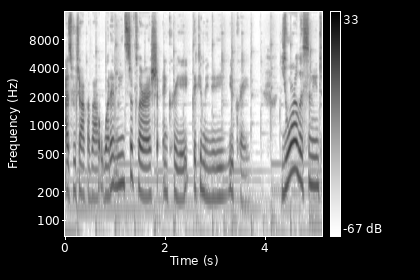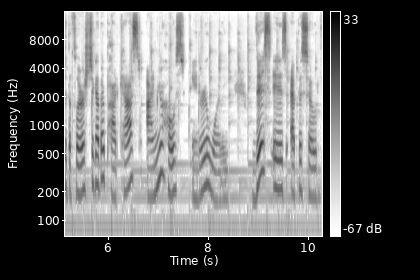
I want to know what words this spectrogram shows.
as we talk about what it means to flourish and create the community you crave. You're listening to the Flourish Together podcast. I'm your host, Andrea Worley. This is episode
